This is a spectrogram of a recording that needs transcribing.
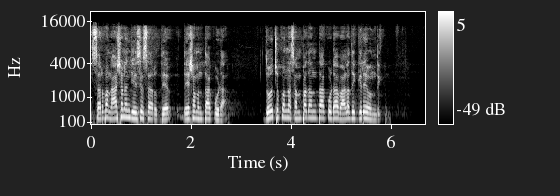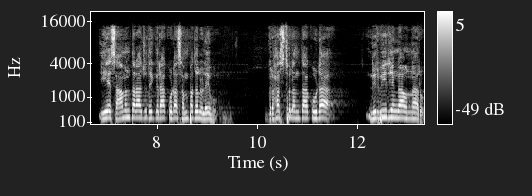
సర్వనాశనం చేసేశారు దే దేశమంతా కూడా. దోచుకున్న సంపద అంతా కూడా వాళ్ళ దగ్గరే ఉంది. ఏ సామంతరాజు దగ్గర కూడా సంపదలు లేవు. గృహస్థులంతా కూడా నిర్వీర్యంగా ఉన్నారు.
